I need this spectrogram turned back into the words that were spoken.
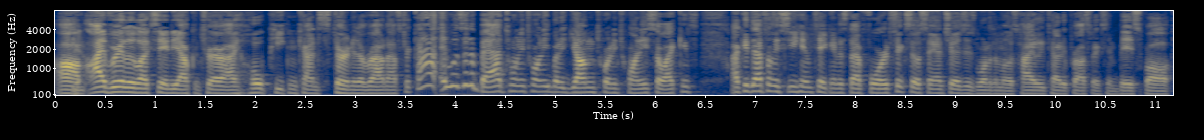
Um, I really like Sandy Alcantara. I hope he can kind of turn it around after. God, it wasn't a bad 2020, but a young 2020. So I can, I could definitely see him taking a step forward. Sixto Sanchez is one of the most highly touted prospects in baseball.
